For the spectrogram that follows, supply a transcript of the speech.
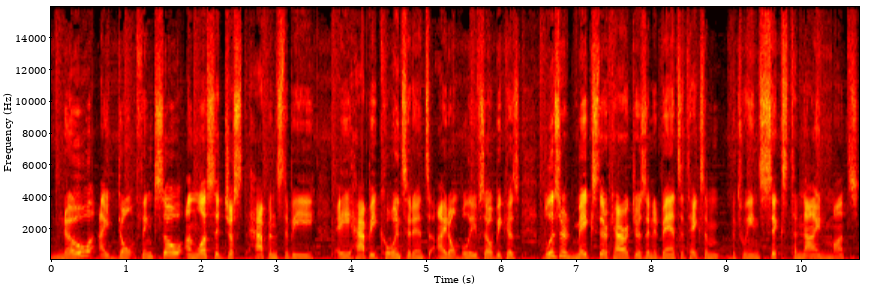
No, I don't think so, unless it just happens to be a happy coincidence. I don't believe so, because Blizzard makes their characters in advance. It takes them between six to nine months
